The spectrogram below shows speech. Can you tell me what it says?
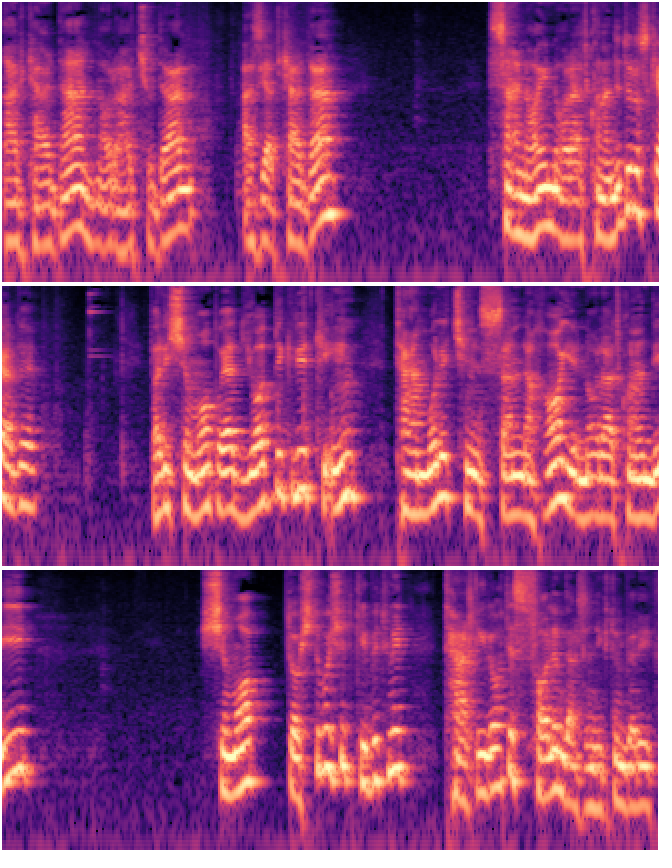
قر کردن ناراحت شدن اذیت کردن. صحنه های ناراحت کننده درست کرده. ولی شما باید یاد بگیرید که این تحمل چنین صحنه های ناراحت کننده ای شما داشته باشید که بتونید تغییرات سالم در زندگیتون بیارید.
